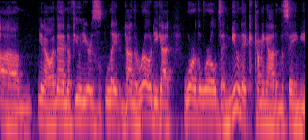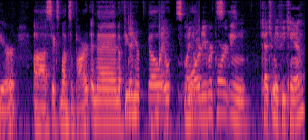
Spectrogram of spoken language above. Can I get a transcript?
Um, you know, and then a few years later down the road, you got War of the Worlds and Munich coming out in the same year, uh, six months apart, and then a few Didn't years ago, Mi- it was Minority War- Report and Catch Me If You Can.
